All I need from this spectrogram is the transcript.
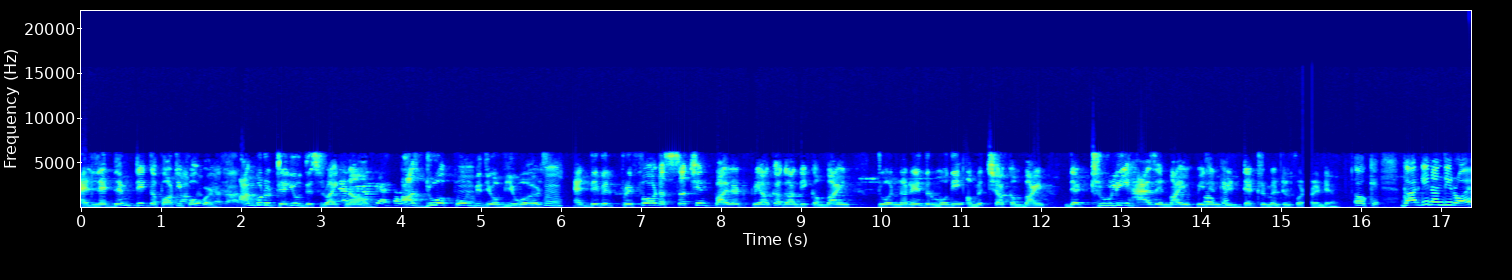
and let them take the party forward? I'm going to tell you this right now. Ask, do a poll hmm. with your viewers, hmm. and they will prefer a Sachin Pilot, Priyanka Gandhi combined to a Narendra Modi, Amit Shah combined that truly has, in my opinion, Okay. been detrimental for India. Okay. Gargi Nandi Roy,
